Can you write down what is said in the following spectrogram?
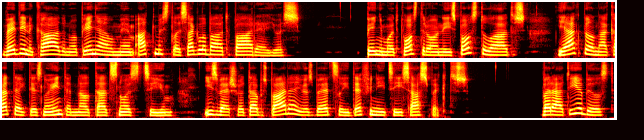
vedina kādu no pieņēmumiem atmest, lai saglabātu pārējos. Pieņemot posteronijas postulātus, jēgpilnāk atteikties no internalitātes nosacījuma, izvēršot abus pārējos Bērslija definīcijas aspektus. Varētu iebilst,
